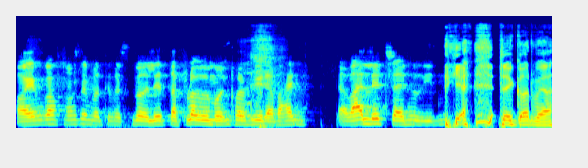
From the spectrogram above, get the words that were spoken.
Og jeg kunne godt forestille mig, at det var sådan noget lidt, der fløj ud munden på dig, fordi der var, en, der var lidt sandhed i den. ja, det kan godt være.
